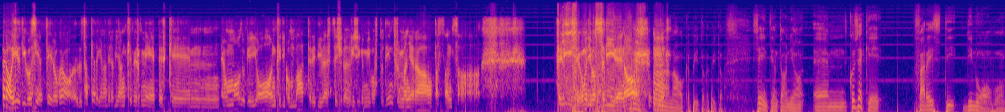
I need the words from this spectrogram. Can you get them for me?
Però io dico sì, è vero, però sappiate che è una terapia anche per me, perché mh, è un modo che io ho anche di combattere diverse cicatrici che mi porto dentro in maniera abbastanza felice, come ti posso dire, no? No, no, no, ho capito, ho capito. Senti Antonio, ehm, cos'è che faresti di nuovo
